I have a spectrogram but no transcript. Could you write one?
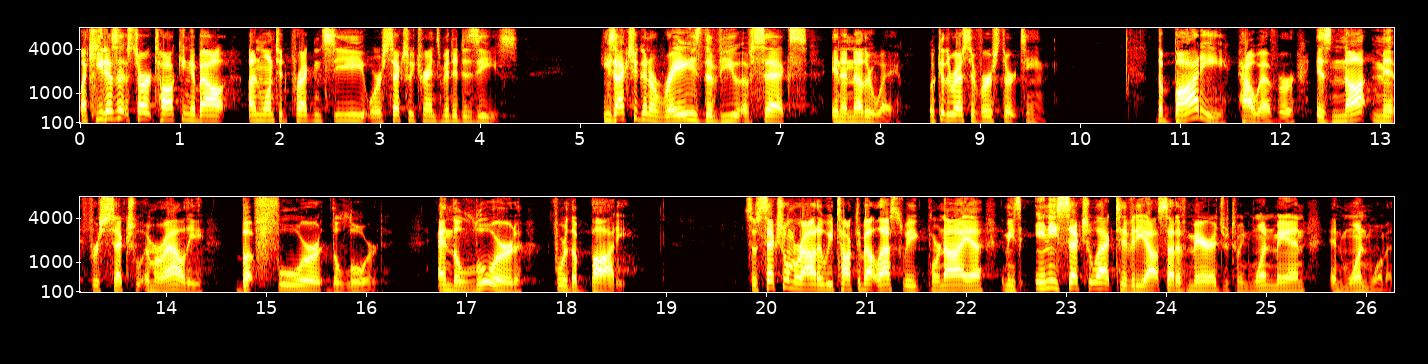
Like he doesn't start talking about unwanted pregnancy or sexually transmitted disease. He's actually going to raise the view of sex in another way. Look at the rest of verse 13. The body, however, is not meant for sexual immorality, but for the Lord and the Lord for the body. So, sexual morality, we talked about last week, porneia, it means any sexual activity outside of marriage between one man and one woman.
